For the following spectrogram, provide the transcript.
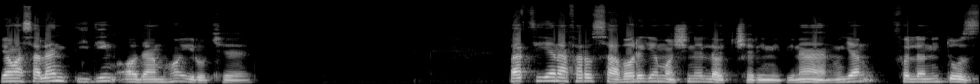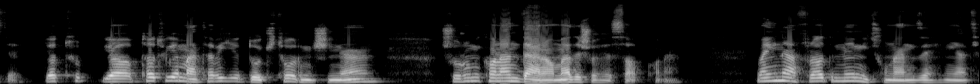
یا مثلا دیدیم آدمهایی رو که وقتی یه نفر رو سوار یه ماشین لاکچری می‌بینن میگن فلانی دزده. یا, تو یا تا توی مطب یه دکتر میشینن شروع می‌کنن درآمدش رو حساب کنن. و این افراد نمی‌تونن ذهنیت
